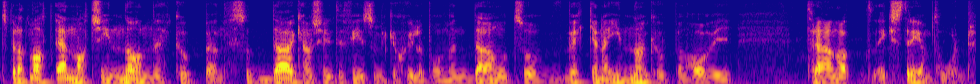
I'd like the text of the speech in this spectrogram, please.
spelat mat, en match innan kuppen så där kanske det inte finns så mycket att skylla på. Men däremot så veckorna innan kuppen har vi tränat extremt hårt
